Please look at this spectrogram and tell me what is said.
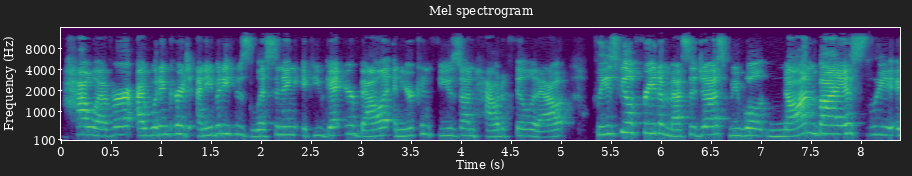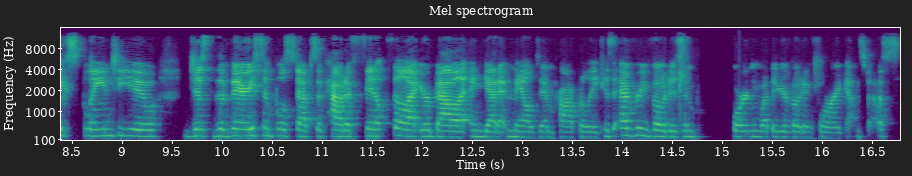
However, I would encourage anybody who's listening if you get your ballot and you're confused on how to fill it out, please feel free to message us. We will non biasedly explain to you just the very simple steps of how to fill, fill out your ballot and get it mailed in properly because every vote is important whether you're voting for or against us.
